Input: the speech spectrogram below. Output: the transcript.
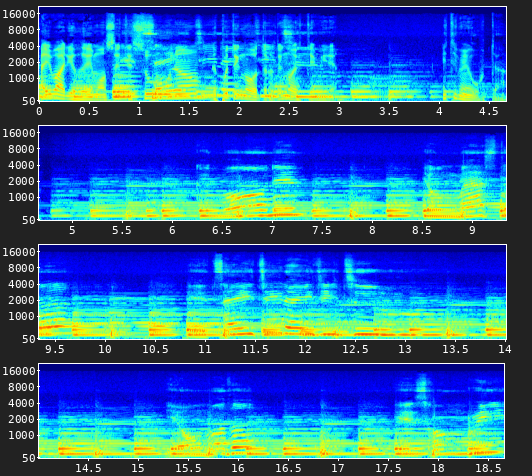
Hay varios demos, este es uno, después tengo otro, tengo este, miren. Este me gusta. Morning, young master. It's 1882. Your mother is hungry.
